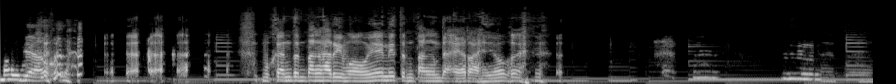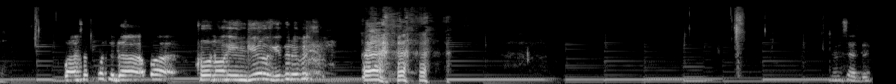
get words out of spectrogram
mau Jawa bukan tentang harimau-nya ini tentang daerahnya bahasa aku sudah apa krono hinggil gitu deh deh.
